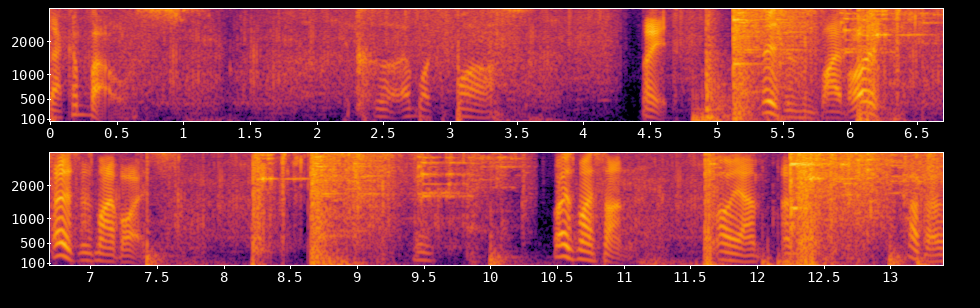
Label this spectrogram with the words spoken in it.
Like a boss. I'm like a boss. Wait. This isn't my voice. This is my voice. Where's my son? Oh yeah, I'm... I'm okay.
